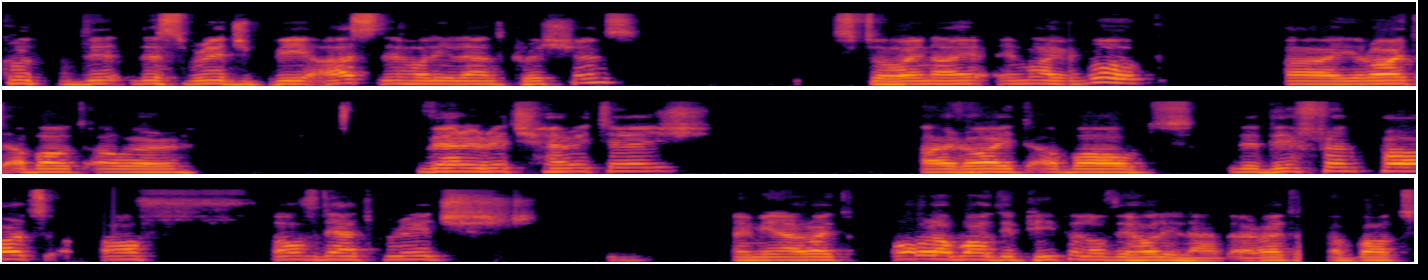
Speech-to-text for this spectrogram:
could th this bridge be us, the Holy Land Christians? So in, I, in my book, I write about our very rich heritage, I write about the different parts of of that bridge. I mean, I write all about the people of the Holy Land. I write about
